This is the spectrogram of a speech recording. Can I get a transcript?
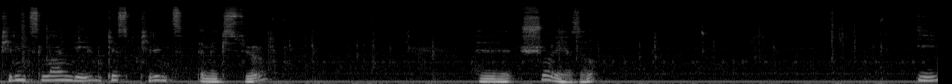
print line değil bu kez print demek istiyorum. Ee, şöyle yazalım. i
